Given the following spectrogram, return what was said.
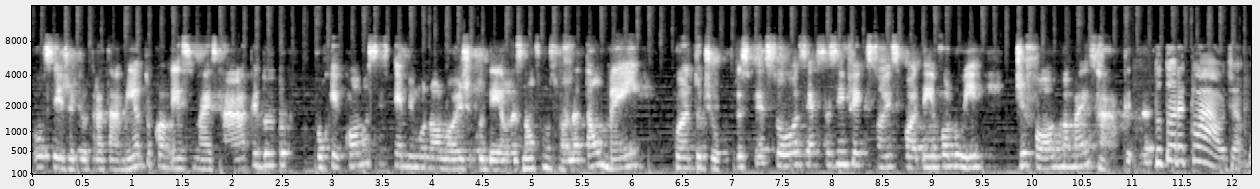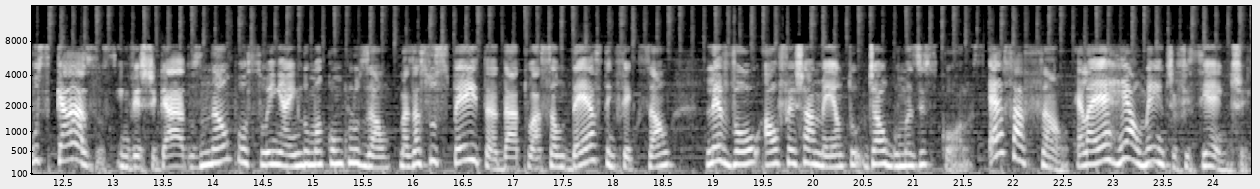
ou seja, que o tratamento comece mais rápido, porque como o sistema imunológico delas não funciona tão bem, quanto de outras pessoas, essas infecções podem evoluir de forma mais rápida. Doutora Cláudia, os casos investigados não possuem ainda uma conclusão, mas a suspeita da atuação desta infecção levou ao fechamento de algumas escolas. Essa ação, ela é realmente eficiente?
